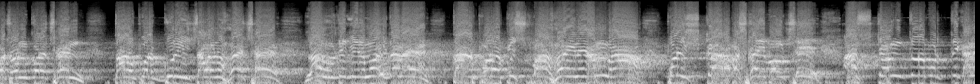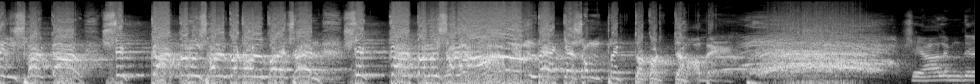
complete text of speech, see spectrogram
গঠন করেছেন, তার উপর গুলি চালানো হয়েছে লালদিঘির ময়দানে তারপরে বিস্ফোর হয়নি আমরা, পরিষ্কার ভাষায় বলছি, আজকে অন্তর্বর্তীকালীন সরকার শিক্ষা কমিশন গঠন করেছেন, শিক্ষা কমিশনে আলেমদেরকে সম্পৃক্ত করতে হবে। সে আলেমদের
